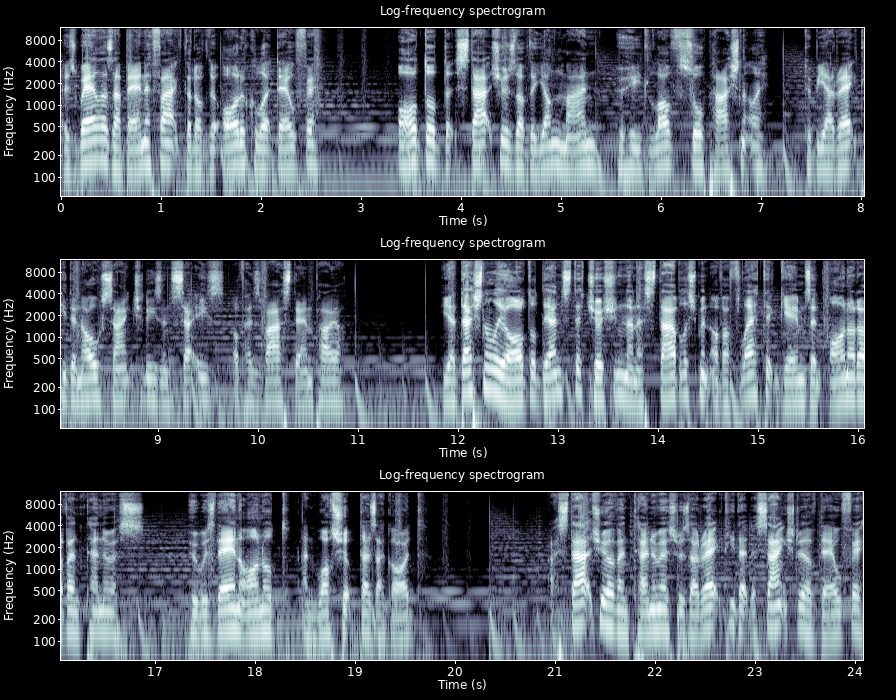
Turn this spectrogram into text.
as well as a benefactor of the oracle at Delphi, ordered that statues of the young man who he'd loved so passionately to be erected in all sanctuaries and cities of his vast empire. He additionally ordered the institution and establishment of athletic games in honour of Antinous, who was then honoured and worshipped as a god. A statue of Antinous was erected at the Sanctuary of Delphi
